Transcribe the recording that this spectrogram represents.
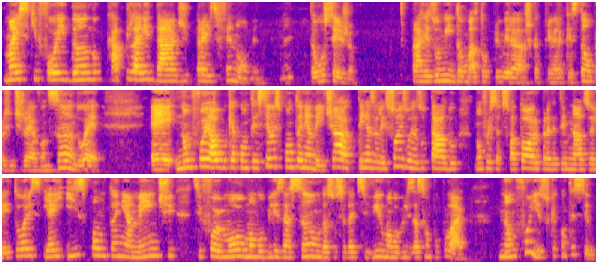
mas que foi dando capilaridade para esse fenômeno. Né? Então, ou seja, para resumir, então, a tua primeira, acho que a primeira questão, para a gente já ir avançando, é é, não foi algo que aconteceu espontaneamente. Ah, tem as eleições, o resultado não foi satisfatório para determinados eleitores, e aí espontaneamente se formou uma mobilização da sociedade civil, uma mobilização popular. Não foi isso que aconteceu.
